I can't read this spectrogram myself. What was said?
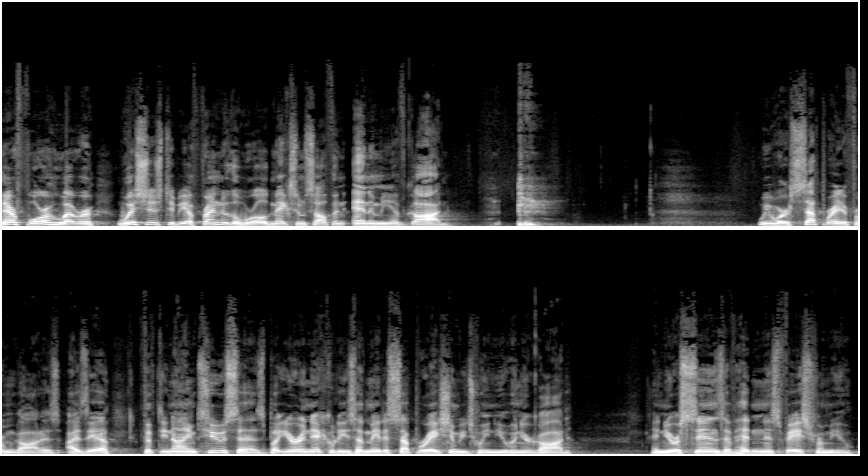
Therefore, whoever wishes to be a friend of the world makes himself an enemy of God. we were separated from God, as Isaiah 59 2 says, but your iniquities have made a separation between you and your God, and your sins have hidden his face from you,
